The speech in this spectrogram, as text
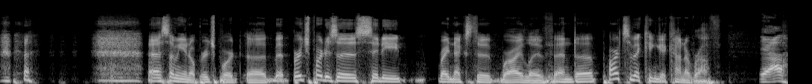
Uh, Uh, some you know Bridgeport. Uh, Bridgeport is a city right next to where I live, and uh, parts of it can get kind of rough. yeah.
